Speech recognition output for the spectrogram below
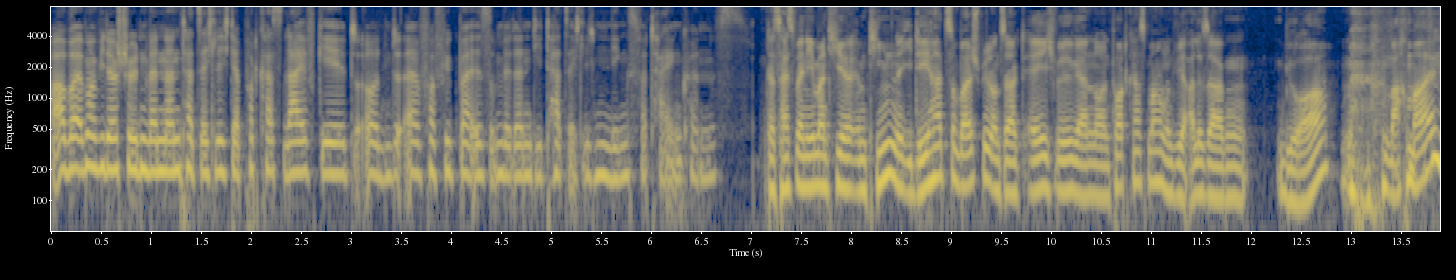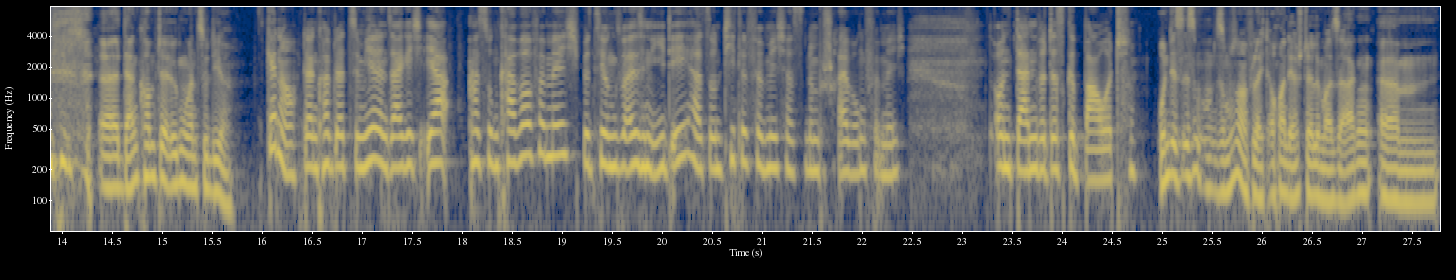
Aber immer wieder schön, wenn dann tatsächlich der Podcast live geht und äh, verfügbar ist und wir dann die tatsächlichen Links verteilen können. Das das heißt, wenn jemand hier im Team eine Idee hat zum Beispiel und sagt, ey, ich will gerne einen neuen Podcast machen und wir alle sagen, ja, mach mal, äh, dann kommt er irgendwann zu dir. Genau, dann kommt er zu mir, dann sage ich, ja, hast du ein Cover für mich, beziehungsweise eine Idee, hast du einen Titel für mich, hast du eine Beschreibung für mich und dann wird es gebaut. Und es ist, das muss man vielleicht auch an der Stelle mal sagen, ähm,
